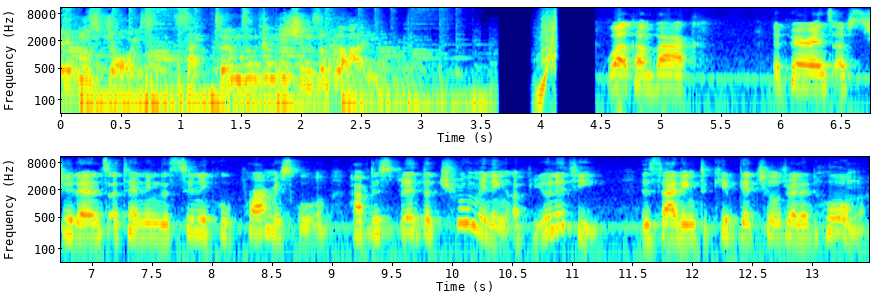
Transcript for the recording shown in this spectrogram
people's choice. SAT terms and conditions apply. Welcome back. The parents of students attending the Sineku Primary School have displayed the true meaning of unity, deciding to keep their children at home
